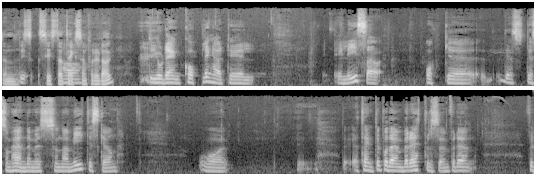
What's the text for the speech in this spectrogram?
den du, sista texten ja, för idag? Du gjorde en koppling här till Elisa och eh, det, det, som hände med tsunamitiskan. Och eh, jag tänkte på den berättelsen, för, den, för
